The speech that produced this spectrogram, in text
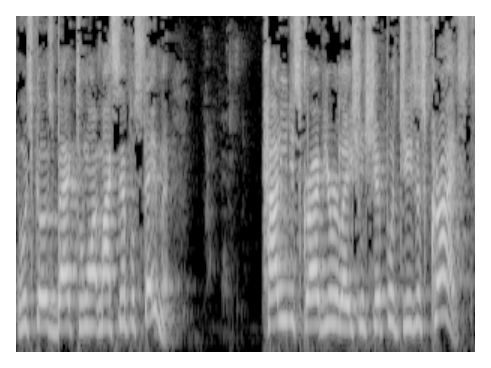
And which goes back to one, my simple statement. How do you describe your relationship with Jesus Christ?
